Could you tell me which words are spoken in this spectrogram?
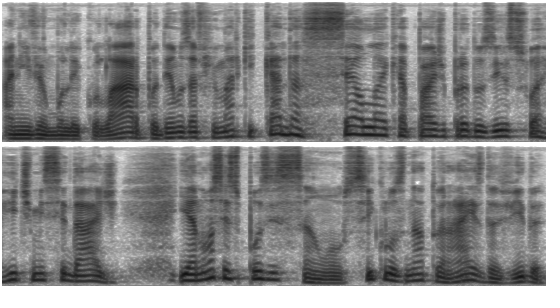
A nível molecular, podemos afirmar que cada célula é capaz de produzir sua ritmicidade, e a nossa exposição aos ciclos naturais da vida,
